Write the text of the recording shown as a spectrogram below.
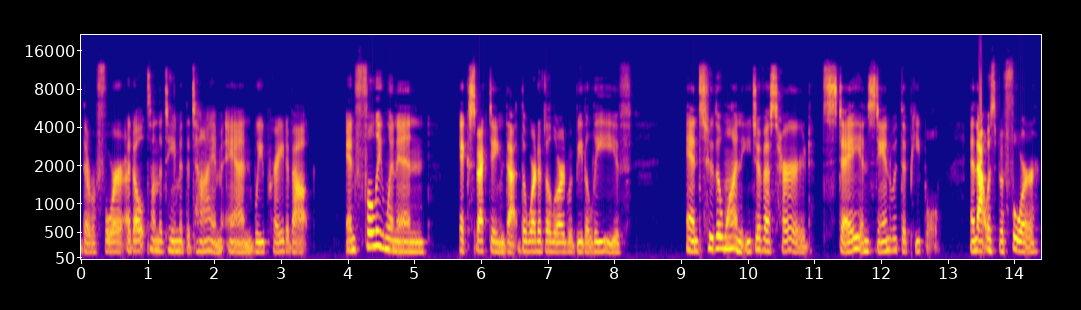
There were four adults on the team at the time, and we prayed about and fully went in expecting that the word of the Lord would be to leave. And to the one, each of us heard, stay and stand with the people. And that was before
